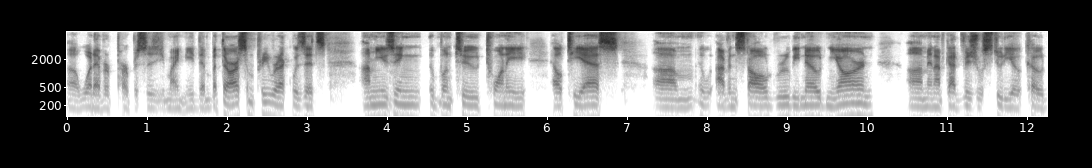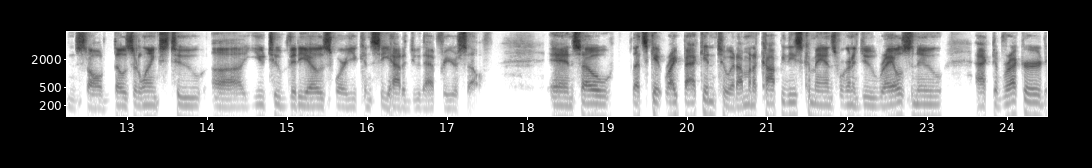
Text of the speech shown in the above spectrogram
uh, whatever purposes you might need them. But there are some prerequisites. I'm using Ubuntu 20 LTS. Um, I've installed Ruby Node and Yarn, um, and I've got Visual Studio Code installed. Those are links to uh, YouTube videos where you can see how to do that for yourself. And so let's get right back into it. I'm going to copy these commands. We're going to do Rails new active record,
